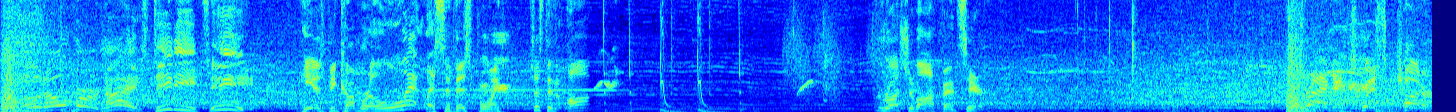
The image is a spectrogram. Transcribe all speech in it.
Load over. Nice. DDT. He has become relentless at this point. Just an on rush of offense here. Dragon twist cutter.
